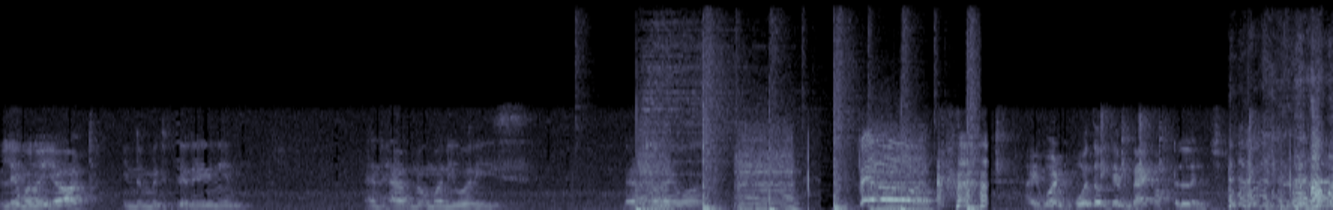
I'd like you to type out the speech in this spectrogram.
live on a yacht in the Mediterranean and have no money worries. That's what I want. Want both of them back after lunch.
